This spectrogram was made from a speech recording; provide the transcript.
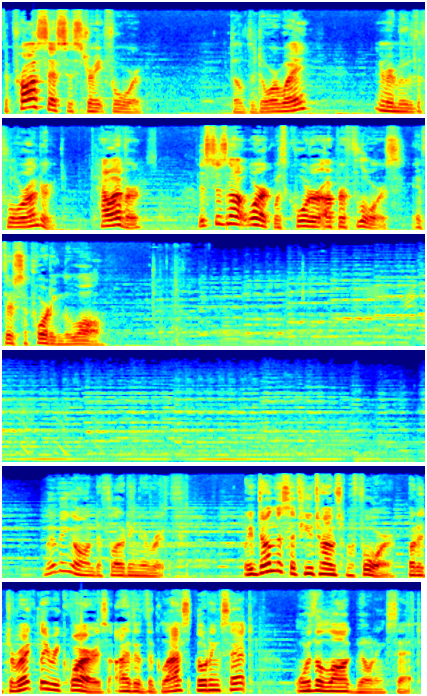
The process is straightforward. Build the doorway and remove the floor under it. However, this does not work with quarter upper floors if they're supporting the wall. On to floating a roof. We've done this a few times before, but it directly requires either the glass building set or the log building set,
